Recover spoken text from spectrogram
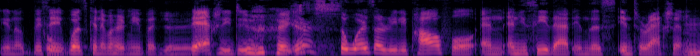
you know, they say words can never hurt me, but they actually do hurt you. Yes. So words are really powerful, and, and you see that in this interaction. Hmm.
